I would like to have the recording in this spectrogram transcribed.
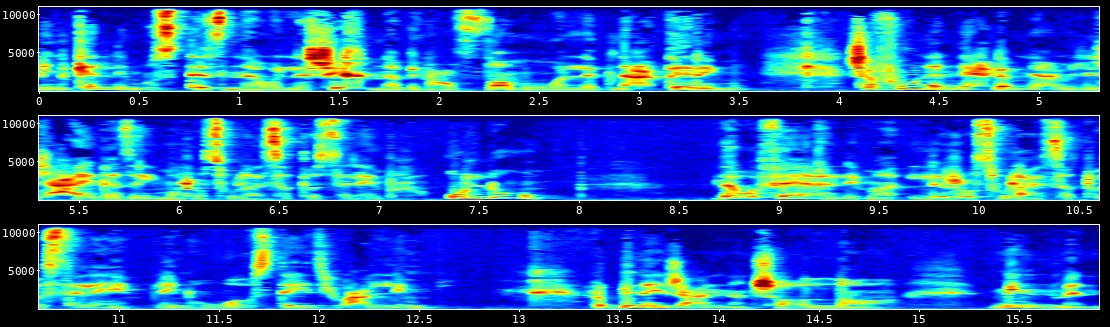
بنكلم أستاذنا ولا شيخنا بنعظمه ولا بنحترمه شافونا إن إحنا بنعمل الحاجة زي ما الرسول عليه الصلاة والسلام قول لهم ده وفاء لما للرسول عليه الصلاة والسلام لأن هو أستاذي وعلمني. ربنا يجعلنا إن شاء الله من من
